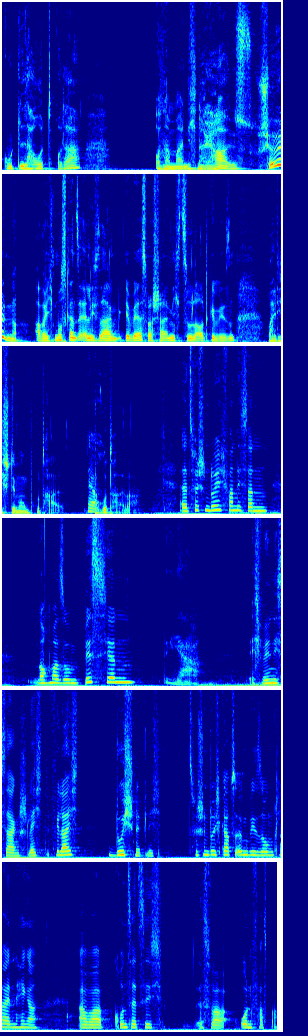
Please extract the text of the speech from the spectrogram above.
gut laut, oder? Und dann meinte ich, naja, ist schön. Aber ich muss ganz ehrlich sagen, ihr wäre es wahrscheinlich zu laut gewesen, weil die Stimmung brutal, Ja. brutal war. Äh, zwischendurch fand ich es dann noch mal so ein bisschen, ja, ich will nicht sagen schlecht, vielleicht durchschnittlich. Zwischendurch gab es irgendwie so einen kleinen Hänger. Aber grundsätzlich, es war unfassbar.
